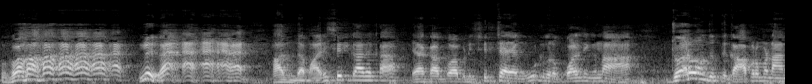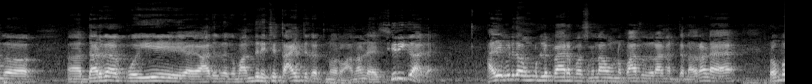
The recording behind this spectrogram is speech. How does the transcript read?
அந்த மாதிரி சிரிக்காதக்கா. ஏக்காக்கோ அப்படி சிரிச்சா எங்கள் வீட்டுக்கு வர குழந்தைங்கலாம் ஜுரம் வந்துடுதுக்கா அப்புறமா நாங்கள் தர்காவுக்கு போய் அதுங்களுக்கு மந்திரிச்சு தாய்த்து கட்டுன்னு வரோம். அதனால சிரிக்காத. அது இப்படி தான் உங்க வீட்டில் பேர பசங்களாம் உன்னை பார்த்துக்கிறாங்க தெரியல. ரொம்ப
